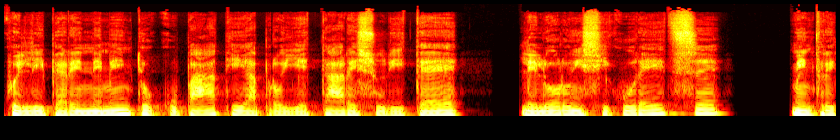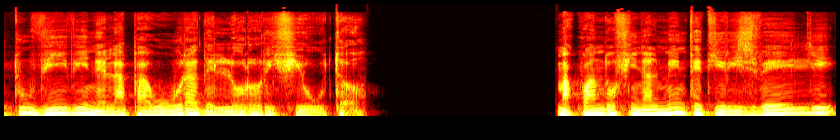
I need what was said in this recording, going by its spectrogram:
quelli perennemente occupati a proiettare su di te le loro insicurezze, mentre tu vivi nella paura del loro rifiuto. Ma quando finalmente ti risvegli,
